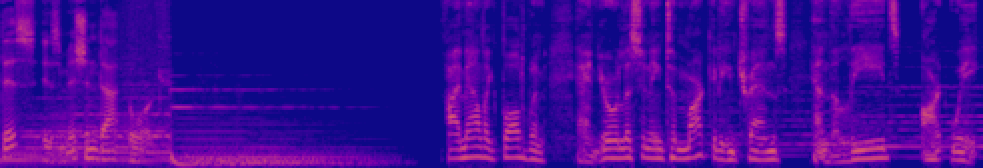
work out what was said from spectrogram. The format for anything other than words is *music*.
This is Mission.org. I'm Alec Baldwin, and you're listening to Marketing Trends and the Leads Aren't Weak.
